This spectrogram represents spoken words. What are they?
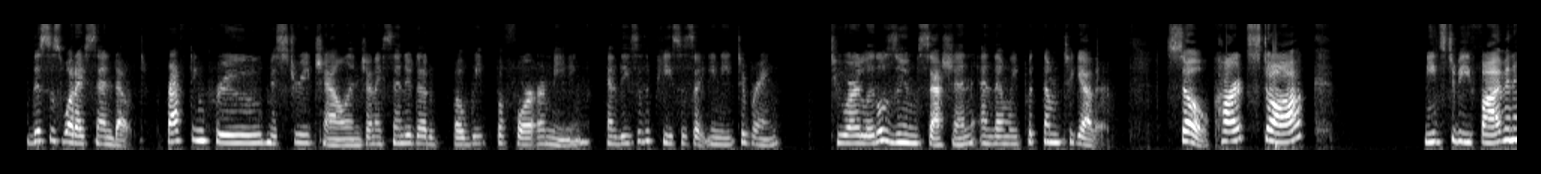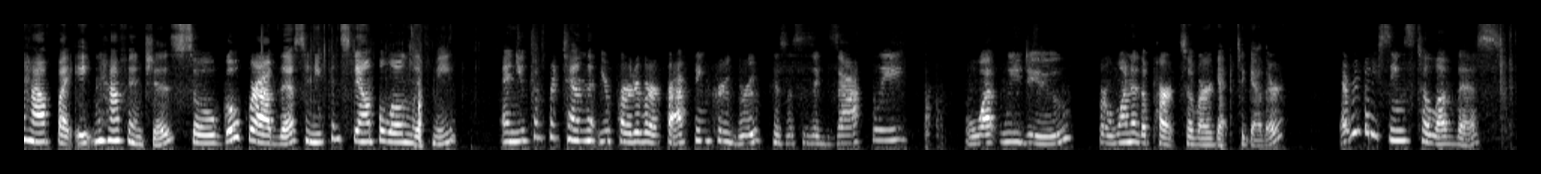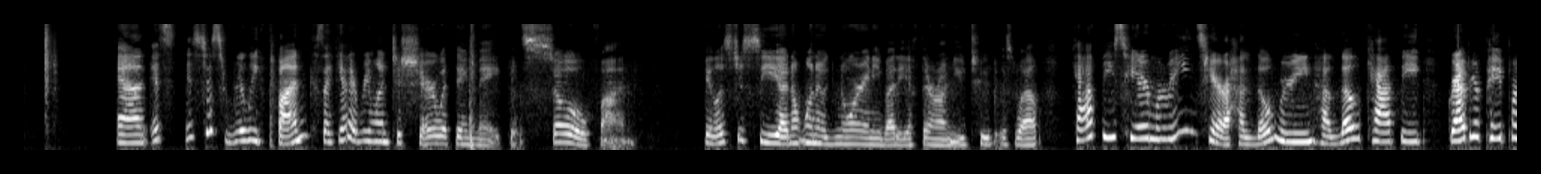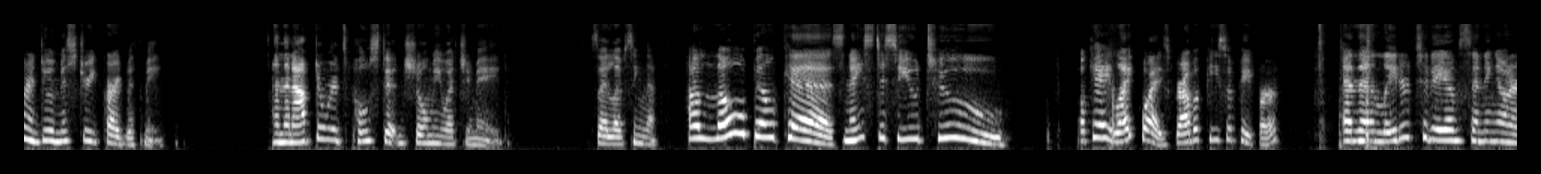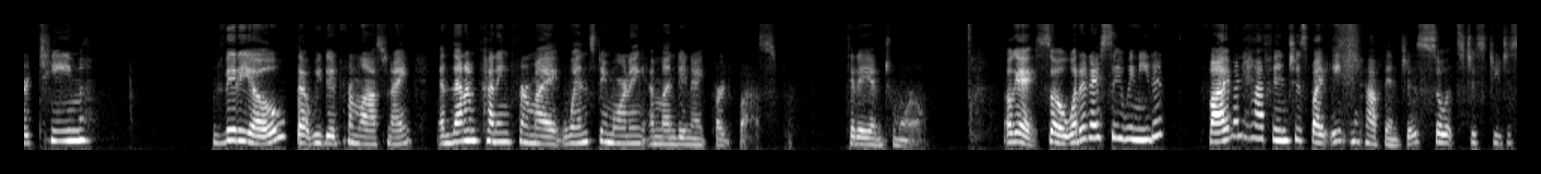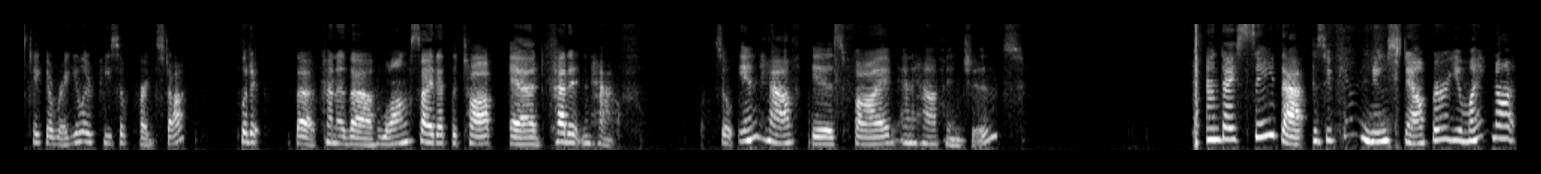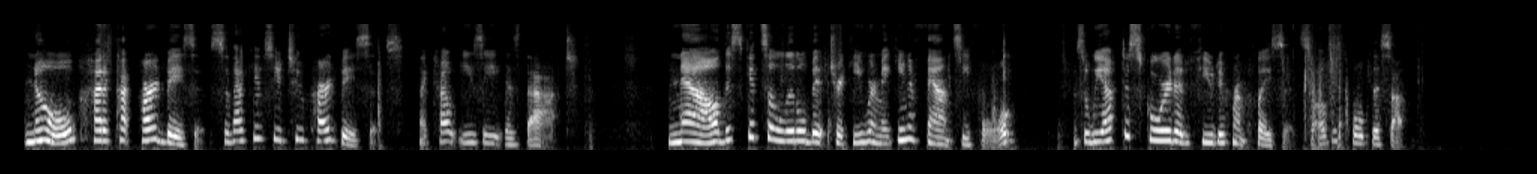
this is what i send out Crafting Crew Mystery Challenge, and I send it out a week before our meeting. And these are the pieces that you need to bring to our little Zoom session, and then we put them together. So cardstock needs to be five and a half by eight and a half inches. So go grab this, and you can stamp along with me. And you can pretend that you're part of our Crafting Crew group, because this is exactly what we do for one of the parts of our get-together. Everybody seems to love this and it's it's just really fun because I get everyone to share what they make. It's so fun. Okay, let's just see. I don't want to ignore anybody if they're on YouTube as well. Kathy's here. Marine's here. Hello, Marine. Hello, Kathy. Grab your paper and do a mystery card with me. And then afterwards, post it and show me what you made. Because I love seeing that. Hello, Bilkis. Nice to see you too. Okay, likewise, grab a piece of paper. And then later today, I'm sending out our team video that we did from last night. And then I'm cutting for my Wednesday morning and Monday night card class. Today and tomorrow. Okay, so what did I say we needed? Five and a half inches by eight and a half inches. So it's just, you just take a regular piece of cardstock, put it the kind of the long side at the top and cut it in half. So in half is five and a half inches. And I say that because if you're a new stamper, you might not know how to cut card bases. So that gives you two card bases. Like how easy is that? Now this gets a little bit tricky. We're making a fancy fold. So we have to score it at a few different places. So I'll just hold this up.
